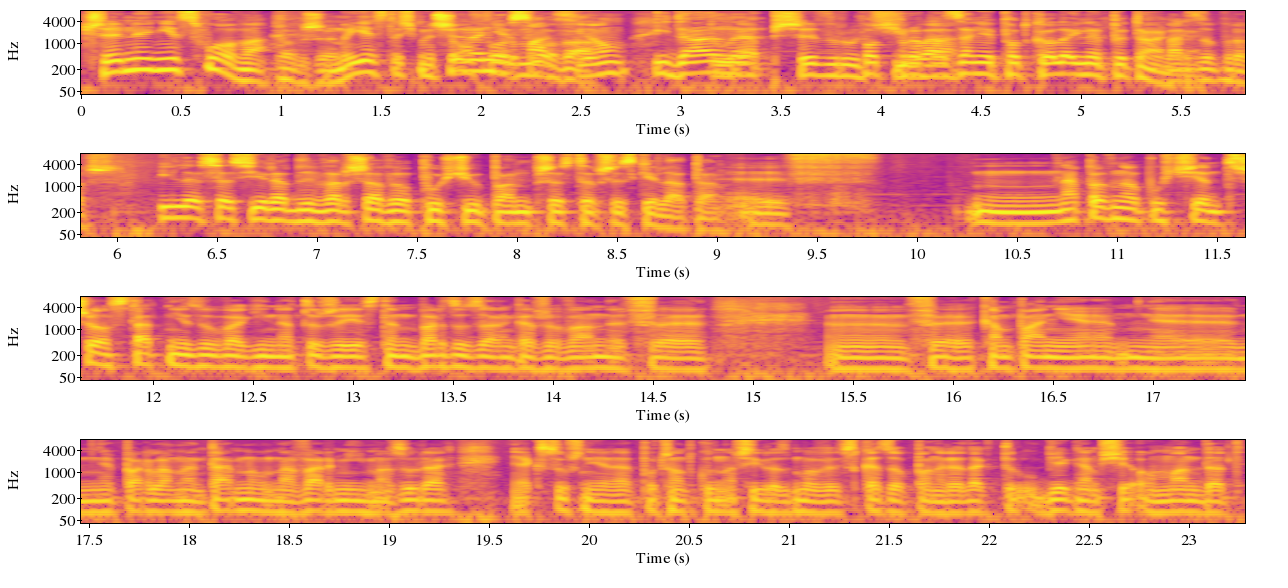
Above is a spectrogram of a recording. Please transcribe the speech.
Czyny, nie słowa. Dobrze. My jesteśmy Czyny, tą formacją, słowa. Idealne przywróciła... podprowadzenie pod kolejne pytanie. Bardzo proszę. Ile sesji Rady Warszawy opuścił pan przez te wszystkie lata? E, w, na pewno opuściłem trzy ostatnie z uwagi na to, że jestem bardzo zaangażowany w, e, w kampanię e, parlamentarną na Warmii i Mazurach. Jak słusznie na początku naszej rozmowy wskazał pan redaktor, ubiegam się o mandat e,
